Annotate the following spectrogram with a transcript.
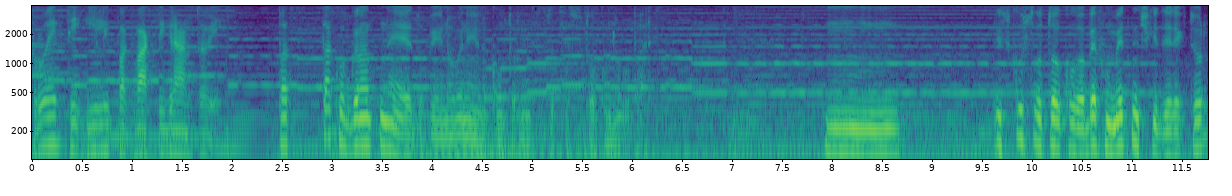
проекти или пак вакви грантови. Па таков грант не е добиен во на културна институција со толку многу пари. М искуството кога бев уметнички директор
